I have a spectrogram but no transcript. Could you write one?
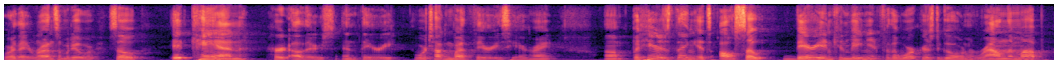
or they run somebody over. So it can hurt others in theory. We're talking about theories here, right? Um, but here's the thing it's also very inconvenient for the workers to go and round them up.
